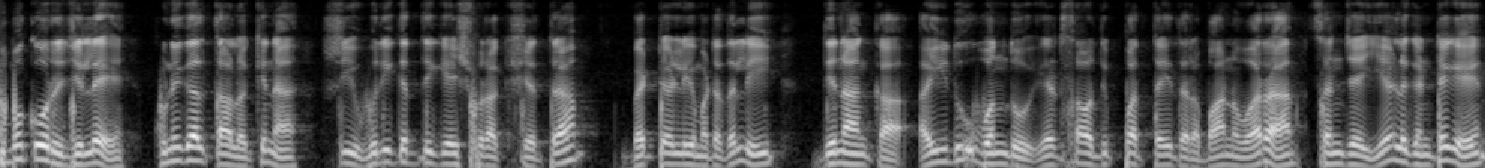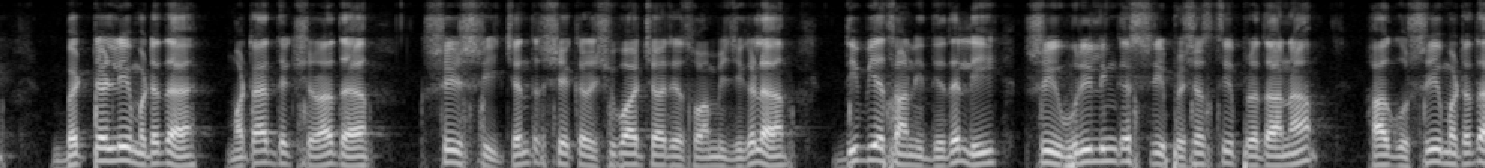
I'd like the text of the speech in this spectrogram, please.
ತುಮಕೂರು ಜಿಲ್ಲೆ ಕುಣಿಗಲ್ ತಾಲೂಕಿನ ಶ್ರೀ ಉರಿಗದ್ದಿಗೇಶ್ವರ ಕ್ಷೇತ್ರ, ಬೆಟ್ಟಳ್ಳಿ ಮಠದಲ್ಲಿ ದಿನಾಂಕ ಐದು ಒಂದು ಎರಡು ಸಾವಿರದ ಇಪ್ಪತ್ತೈದರ ಭಾನುವಾರ ಸಂಜೆ ಏಳು ಗಂಟೆಗೆ ಬೆಟ್ಟಳ್ಳಿ ಮಠದ ಮಠಾಧ್ಯಕ್ಷರಾದ ಶ್ರೀ ಶ್ರೀ ಚಂದ್ರಶೇಖರ ಶಿವಾಚಾರ್ಯ ಸ್ವಾಮೀಜಿಗಳ ದಿವ್ಯ ಸಾನ್ನಿಧ್ಯದಲ್ಲಿ ಶ್ರೀ ಉರಿಲಿಂಗ ಶ್ರೀ ಪ್ರಶಸ್ತಿ ಪ್ರದಾನ ಹಾಗೂ ಶ್ರೀಮಠದ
